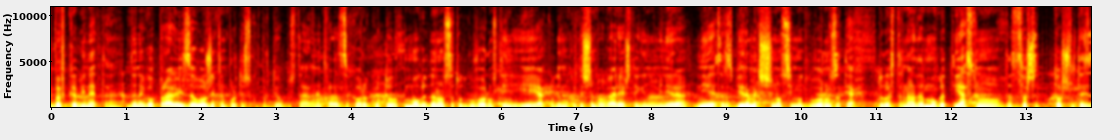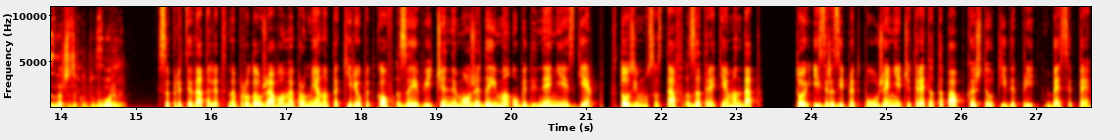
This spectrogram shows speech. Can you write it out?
в кабинета, да не го прави заложник на политическо противопоставяне. Това да са хора, които могат да носят отговорност и ако Демократична България ще ги номинира, ние разбираме, че ще носим отговорност за тях. От друга страна да могат ясно да свършат точно тези задачи, за които говорим. Съпредседателят на Продължаваме промяната Кирил Петков заяви, че не може да има обединение с ГЕРБ в този му състав за третия мандат. Той изрази предположение, че третата папка ще отиде при БСП.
